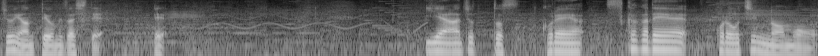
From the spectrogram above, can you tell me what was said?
上位安定を目指して、え、いやー、ちょっと、これ、スカガで、これ落ちんのはも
